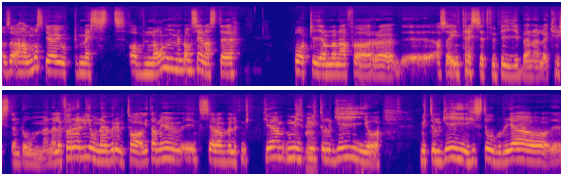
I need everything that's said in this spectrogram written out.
Alltså, han måste ju ha gjort mest av någon de senaste årtiondena för eh, alltså, intresset för Bibeln eller kristendomen eller för religion överhuvudtaget. Han är ju intresserad av väldigt mycket my mm. mytologi och mytologi, historia och eh,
